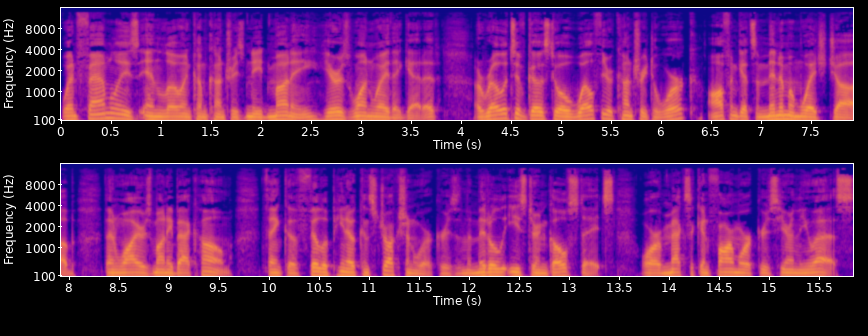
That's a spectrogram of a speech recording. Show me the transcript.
When families in low income countries need money, here's one way they get it. A relative goes to a wealthier country to work, often gets a minimum wage job, then wires money back home. Think of Filipino construction workers in the Middle Eastern Gulf states or Mexican farm workers here in the U.S.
